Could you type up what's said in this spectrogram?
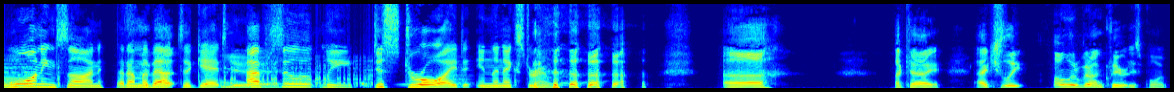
warning sign that I'm about to get yeah. absolutely destroyed in the next room. uh. Okay. Actually, I'm a little bit unclear at this point.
